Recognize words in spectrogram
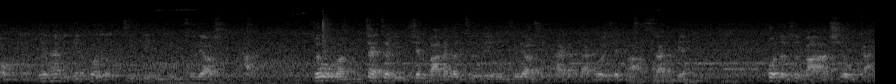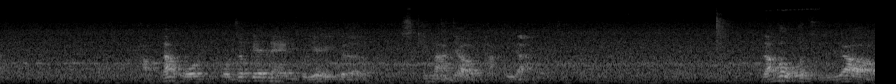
功能，所以它里面会有自定义资料形态。所以我们在这里先把那个自定义资料形态的单位先把它删掉，或者是把它修改。好，那我我这边呢，create 一个 schema 叫 p a k i l a 然后我只要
